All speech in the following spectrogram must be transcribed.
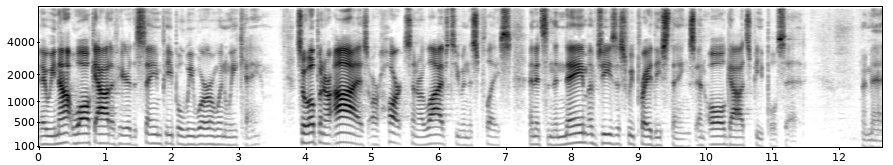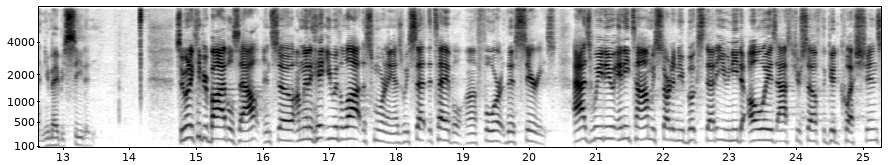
May we not walk out of here the same people we were when we came. So open our eyes, our hearts, and our lives to you in this place. And it's in the name of Jesus we pray these things. And all God's people said, Amen. You may be seated. So, you want to keep your Bibles out, and so I'm going to hit you with a lot this morning as we set the table uh, for this series. As we do anytime we start a new book study, you need to always ask yourself the good questions.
